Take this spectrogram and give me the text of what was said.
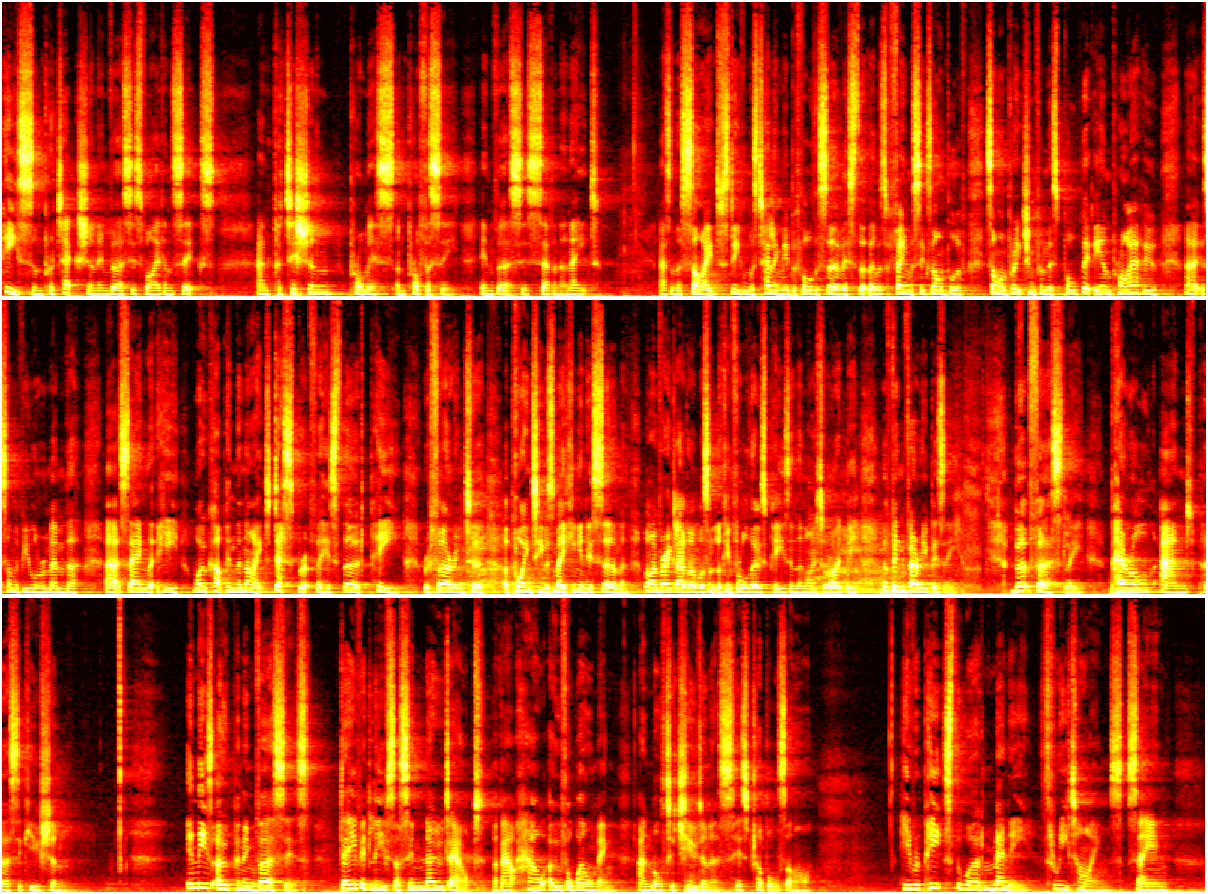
peace and protection in verses 5 and 6, and petition, promise, and prophecy in verses 7 and 8. As an aside, Stephen was telling me before the service that there was a famous example of someone preaching from this pulpit, Ian Pryor, who uh, some of you will remember, uh, saying that he woke up in the night desperate for his third P, referring to a point he was making in his sermon. Well, I'm very glad I wasn't looking for all those P's in the night, or I'd be, have been very busy. But firstly, peril and persecution. In these opening verses, David leaves us in no doubt about how overwhelming and multitudinous his troubles are. He repeats the word many three times, saying,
